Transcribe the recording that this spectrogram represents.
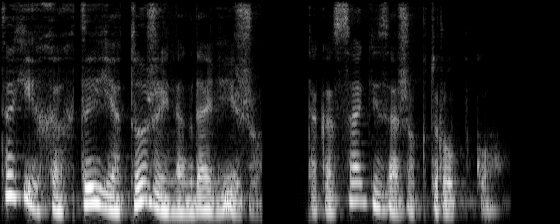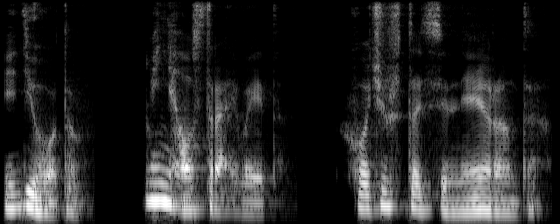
Таких, как ты, я тоже иногда вижу. Такасаги зажег трубку. Идиотов. Меня устраивает. Хочешь стать сильнее Ранта?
